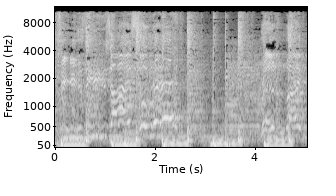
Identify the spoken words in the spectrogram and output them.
Sees these eyes so red, red like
